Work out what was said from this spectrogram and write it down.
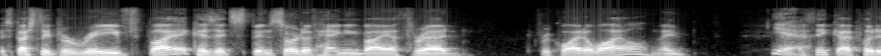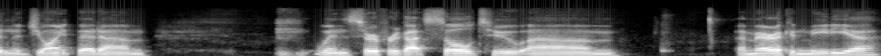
especially bereaved by it because it's been sort of hanging by a thread for quite a while. I, I think I put in the joint that um, when Surfer got sold to um, American Media,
